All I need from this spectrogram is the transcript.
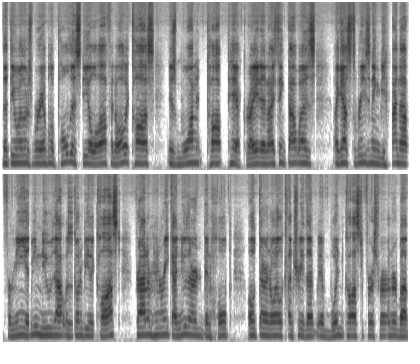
that the Oilers were able to pull this deal off, and all it costs is one top pick, right? And I think that was, I guess, the reasoning behind that for me. We knew that was going to be the cost for Adam Henrique. I knew there had been hope out there in oil country that it wouldn't cost a first rounder, but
